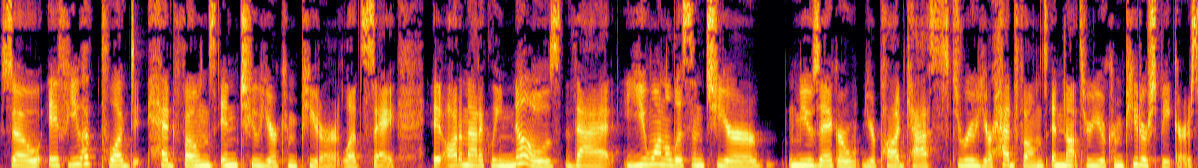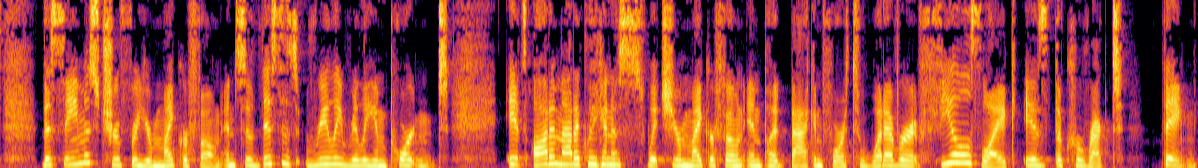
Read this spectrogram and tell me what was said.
So if you have plugged headphones into your computer, let's say, it automatically knows that you want to listen to your music or your podcasts through your headphones and not through your computer speakers. The same is true for your microphone. And so this is really, really important it's automatically going to switch your microphone input back and forth to whatever it feels like is the correct thing.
